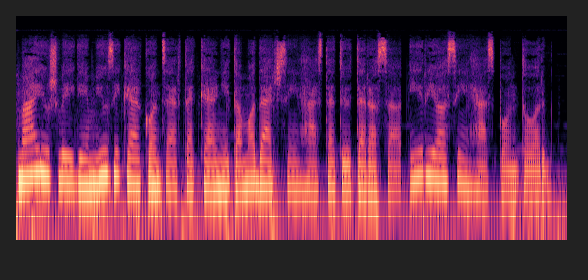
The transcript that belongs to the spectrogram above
Május végén musical koncertekkel nyit a Madács Színház tetőterasza, írja a színház.org.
